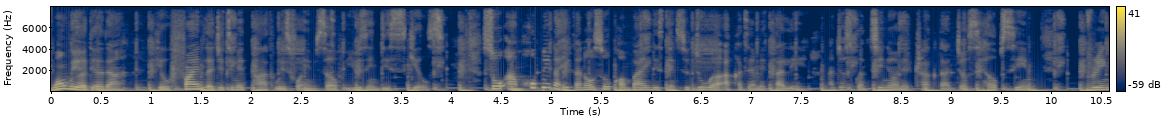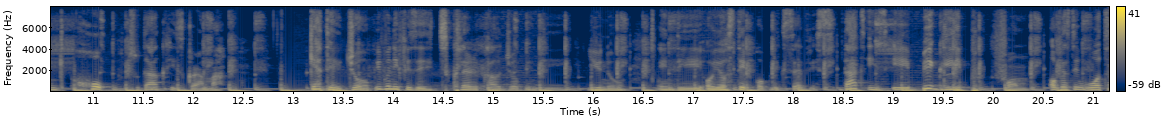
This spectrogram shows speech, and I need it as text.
One way or the other he'll find legitimate pathways for himself using these skills so i'm hoping that he can also combine these things to do well academically and just continue on a track that just helps him bring hope to that his grandma get a job, even if it's a clerical job in the, you know, in the Oyo State Public Service. That is a big leap from obviously what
